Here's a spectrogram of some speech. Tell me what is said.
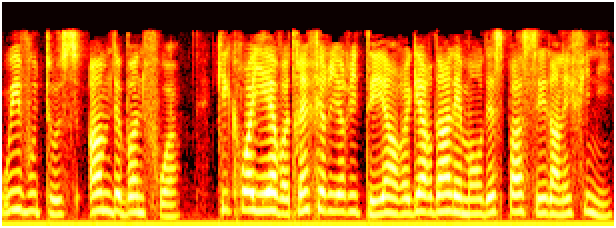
Oui vous tous hommes de bonne foi qui croyez à votre infériorité en regardant les mondes espacés dans l'infini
